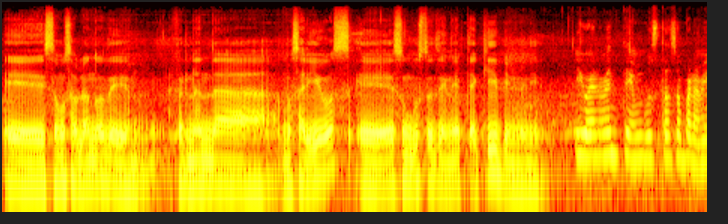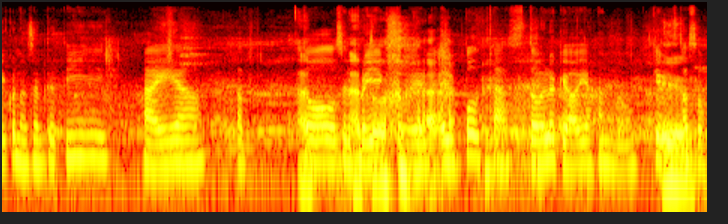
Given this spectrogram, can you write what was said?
Eh, estamos hablando de mm, Fernanda Mazariegos. Eh, es un gusto tenerte aquí, bienvenido. Igualmente, un gustazo para mí conocerte a ti, a ella, a todos, el proyecto, el, podcast, todo lo que va viajando. Qué eh, gustazo.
